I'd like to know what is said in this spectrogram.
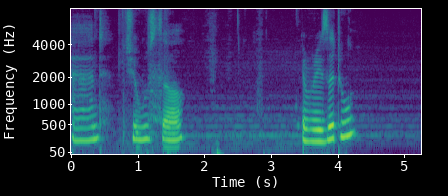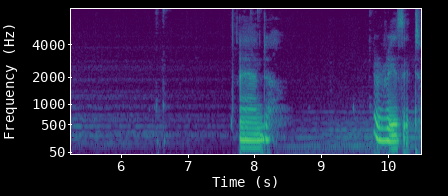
and choose the eraser tool and erase it.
